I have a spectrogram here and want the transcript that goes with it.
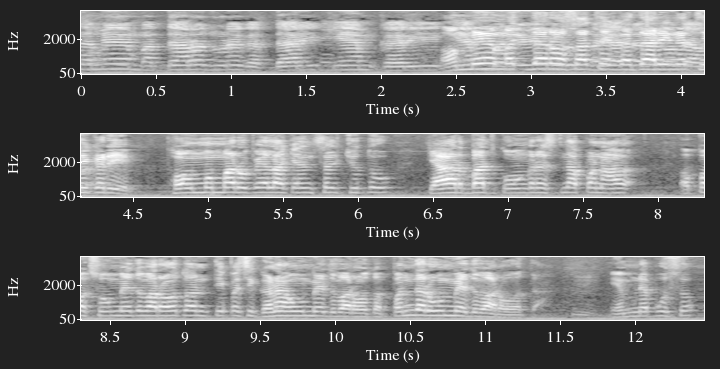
તમે મતદારો જોડે ગદ્દારી કેમ કરી? અમે મતદારો સાથે ગદ્દારી નથી કરી. ફોર્મ અમારું પહેલા કેન્સલ થયું હતું. ત્યારબાદ કોંગ્રેસના પણ અપક્ષ ઉમેદવારો હતો અને તે પછી ઘણા ઉમેદવારો હતા. પંદર ઉમેદવારો હતા. એમને પૂછો.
